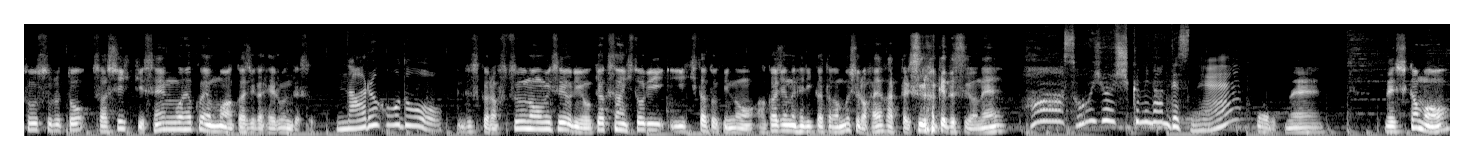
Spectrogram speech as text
そうすると、差し引き1500円も赤字が減るんです。なるほどですから普通のお店よりお客さん一人来た時の赤字の減り方がむしろ早かったりするわけですよね。はあそういう仕組みなんですねそうですね。で、しかも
